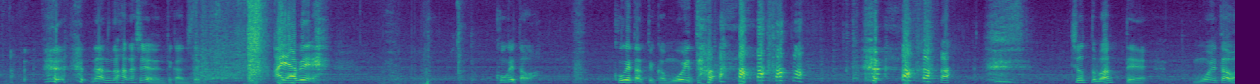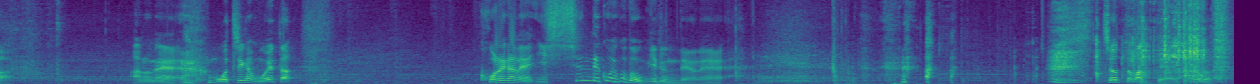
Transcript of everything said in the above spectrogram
何の話やねんって感じだけど。さあやべえ。焦げたわ。焦げたっていうか燃えた。ちょっと待って。燃えたわ。あのね餅が燃えた。これがね一瞬でこういうこと起きるんだよね。ちょっと待って。今日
